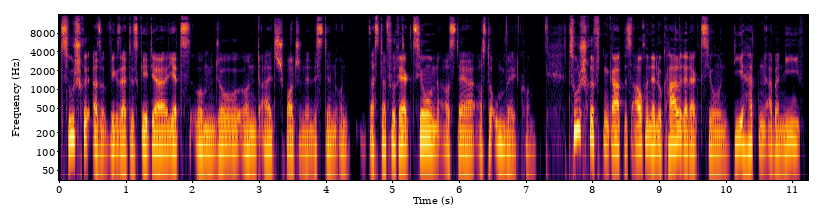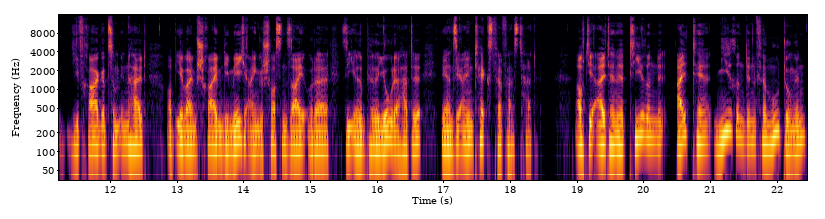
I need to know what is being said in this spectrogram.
Zuschrift, also wie gesagt, es geht ja jetzt um Joe und als Sportjournalistin und was da für Reaktionen aus der, aus der Umwelt kommen. Zuschriften gab es auch in der Lokalredaktion, die hatten aber nie die Frage zum Inhalt, ob ihr beim Schreiben die Milch eingeschossen sei oder sie ihre Periode hatte, während sie einen Text verfasst hat. Auch die alternierenden Vermutungen,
